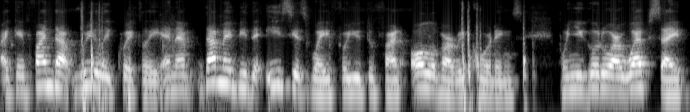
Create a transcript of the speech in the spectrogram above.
I can find that really quickly. And that may be the easiest way for you to find all of our recordings. When you go to our website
